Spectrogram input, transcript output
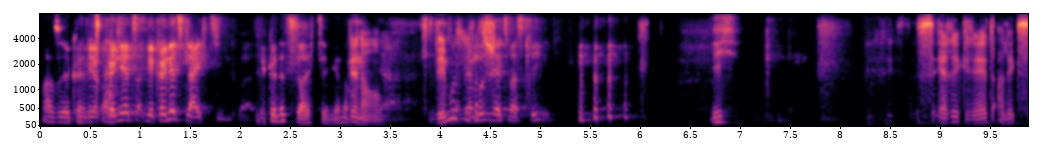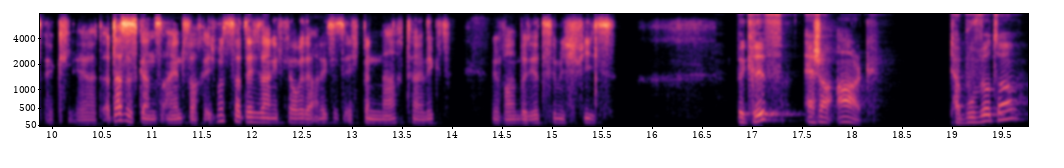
Also ihr könnt ja, wir, können jetzt, wir können jetzt gleich ziehen. Quasi. Wir können jetzt gleich ziehen, genau. Genau. Ja. Muss, Wer muss jetzt was kriegen? ich. Das Eric Räth Alex erklärt. Das ist ganz einfach. Ich muss tatsächlich sagen, ich glaube, der Alex ist echt benachteiligt. Wir waren bei dir ziemlich fies. Begriff Azure Arc. Tabuwörter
